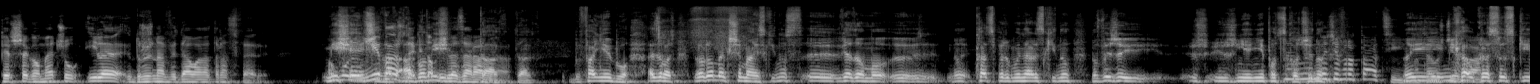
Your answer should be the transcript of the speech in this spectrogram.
pierwszego meczu, ile drużyna wydała na transfery? Miesięcznie nieważne, albo kto miesię- ile zarabia. Tak, tak. Fajnie by było. Ale zobacz, no Romek Szymański, no y, wiadomo, y, no, Kacper Młynarski, no, no wyżej już, już nie, nie podskoczy. no, No, będzie w rotacji. no i Mateusz Michał Dziewa. Krasuski,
